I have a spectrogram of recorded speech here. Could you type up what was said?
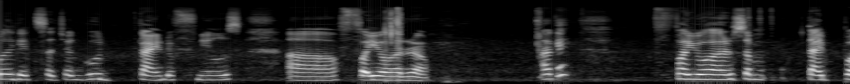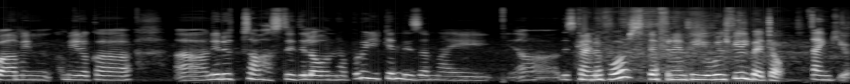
will get such a good kind of news for your okay for your some type I mean మీరు ఒక నిరుత్సాహ స్థితిలో ఉన్నప్పుడు you can listen my this kind of words. Definitely you will feel better. Thank you.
